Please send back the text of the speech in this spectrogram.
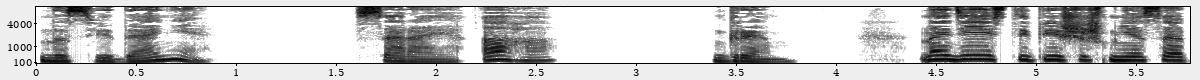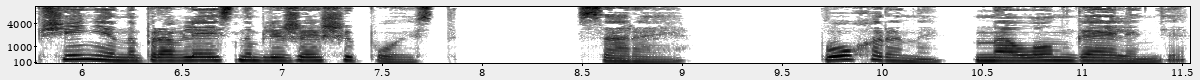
До свидания. Сарая. Ага. Грэм. Надеюсь, ты пишешь мне сообщение, направляясь на ближайший поезд. Сарая. Похороны на Лонг-Айленде.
